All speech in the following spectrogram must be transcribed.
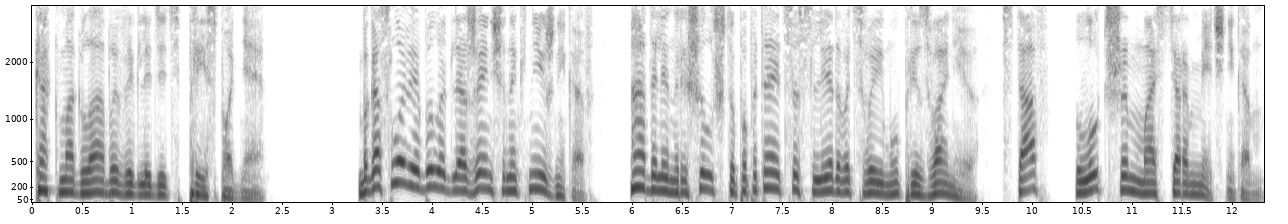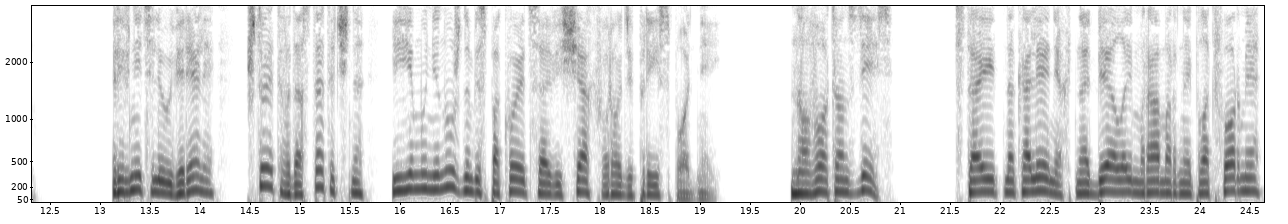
как могла бы выглядеть преисподняя. Богословие было для женщины-книжников. Адалин решил, что попытается следовать своему призванию, став лучшим мастером-мечником. Ревнители уверяли, что этого достаточно, и ему не нужно беспокоиться о вещах вроде преисподней. Но вот он здесь, стоит на коленях на белой мраморной платформе,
